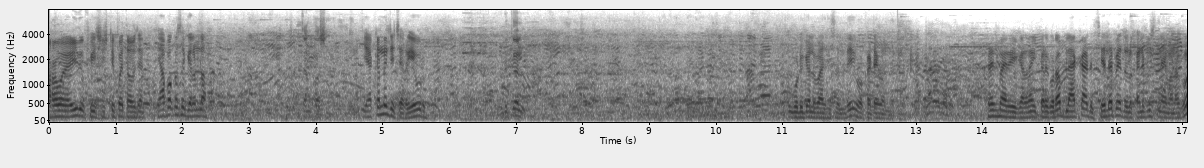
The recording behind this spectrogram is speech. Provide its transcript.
అరవై ఐదు ఫీ సిక్స్టీ ఫైవ్ థౌసండ్ యాపక్ వస్తే గెలంలా కోసం. ఎక్కడి నుంచి వచ్చారు? ఎవరు ఉడికలు గుడికల్ వాసిస్తుంది ఒకటే ఉంది. ఫ్రెండ్స్ మరి ఇక్కడ ఇక్కడ కూడా బ్లాక్ కార్డ్ చేదపేదలు కనిపిస్తున్నాయి మనకు.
